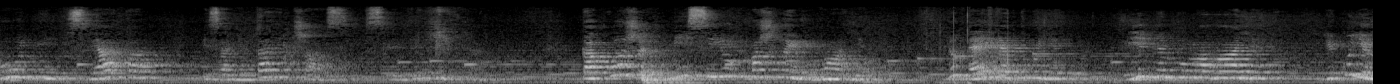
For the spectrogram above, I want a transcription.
будні, свята і замітає час сліди життя. Та кожен місію важливу має, людей рятує, бідним помагає, лікує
